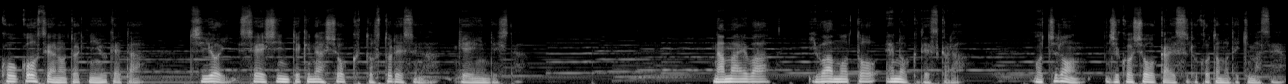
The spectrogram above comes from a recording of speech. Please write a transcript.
高校生の時に受けた強い精神的なショックとストレスが原因でした。名前は岩本絵の句ですから、もちろん自己紹介することもできません。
